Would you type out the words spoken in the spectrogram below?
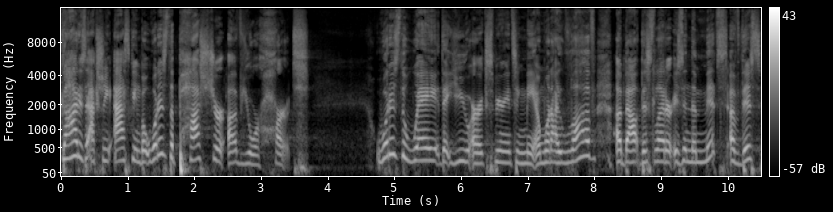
God is actually asking, but what is the posture of your heart? What is the way that you are experiencing me? And what I love about this letter is in the midst of this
